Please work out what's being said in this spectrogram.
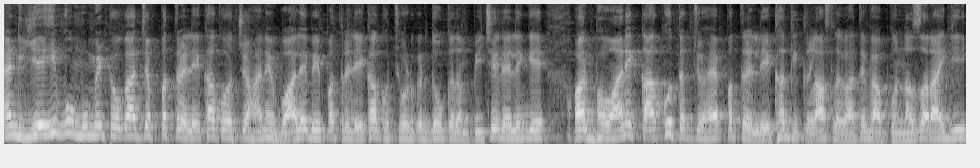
एंड यही वो मोमेंट होगा जब पत्र लेखा को चाहने वाले भी पत्र लेखा को छोड़कर दो कदम पीछे ले लेंगे और भवानी काकू तक जो है पत्र लेखा की क्लास लगाते हुए आपको नज़र आएगी।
